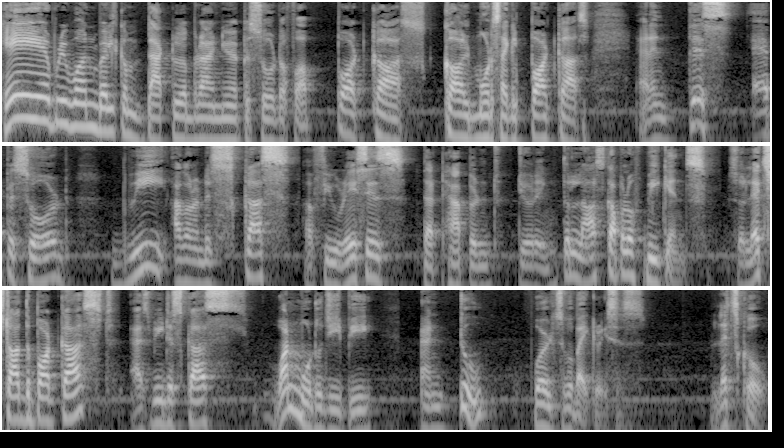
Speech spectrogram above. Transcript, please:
Hey everyone, welcome back to a brand new episode of our podcast called Motopsychcle Podcast. And in this episode, we are going to discuss a few races that happened during the last couple of weekends. So let's start the podcast as we discuss one MotoGP and two World Superbike races. Let's go.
